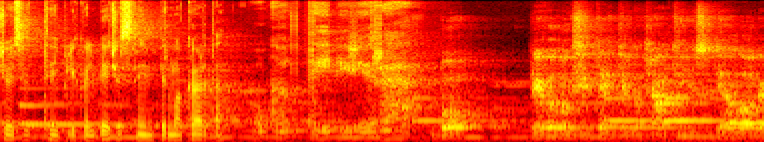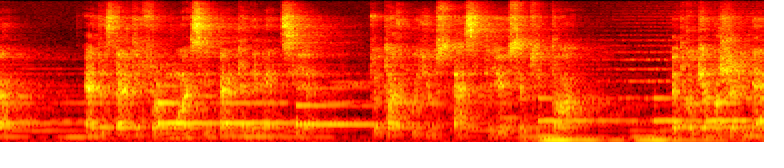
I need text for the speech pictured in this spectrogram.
Jaučiuosi taip, lyg kalbėčiau su tavim pirmą kartą. O gal taip ir yra? Buvo. Privalau įsiterpti ir nutraukti jūsų dialogą. Edis dar tik formuojasi į penktą dimensiją. Tuo tarpu jūs esate jau septintoje. Bet kokia pašalinė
